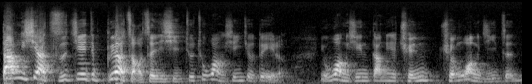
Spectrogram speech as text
当下直接就不要找真心，就就妄心就对了。因为妄心当下全全妄即真，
